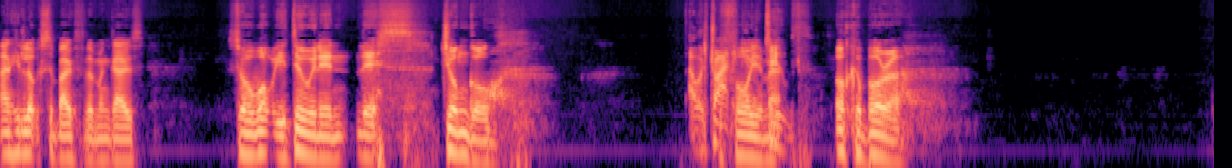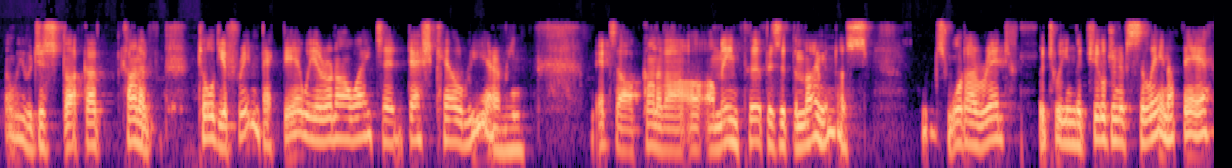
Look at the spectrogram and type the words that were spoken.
And he looks at both of them and goes, So, what were you doing in this jungle, I was trying Before to you get a met. tooth. Ukabura? And we were just like I kind of told your friend back there. We were on our way to Dash Calria. I mean, that's our kind of our, our main purpose at the moment. It's, it's what I read between the children of Selene up there,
